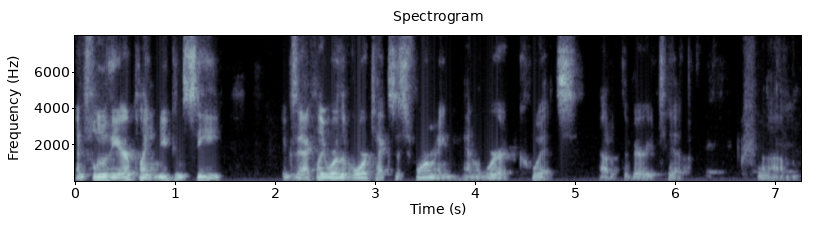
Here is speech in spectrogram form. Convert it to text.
and flew the airplane. And you can see exactly where the vortex is forming and where it quits out at the very tip. Um,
